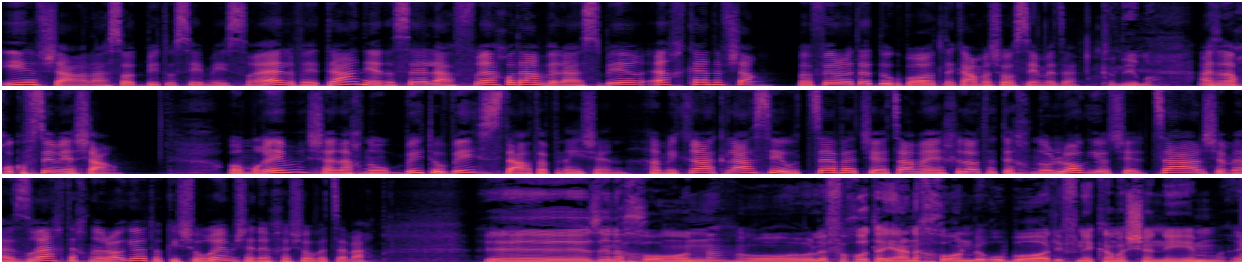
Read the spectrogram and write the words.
אי אפשר לעשות B2C מישראל, ודן ינסה להפריח אותם ולהסביר איך כן אפשר, ואפילו לתת דוגמאות לכמה שעושים את זה. קדימה. אז אנחנו קופצים ישר. אומרים שאנחנו B2B start-up nation. המקרה הקלאסי הוא צוות שיצא מהיחידות הטכנולוגיות של צה"ל, שמאזרח טכנולוגיות או כישורים שנרכשו בצבא. אה, זה נכון, או לפחות היה נכון ברובו עד לפני כמה שנים, אה,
